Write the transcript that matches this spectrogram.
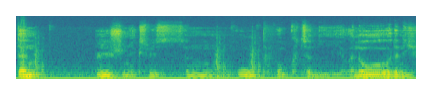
Dann ist nichts wissen, ob funktionieren oder nicht.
